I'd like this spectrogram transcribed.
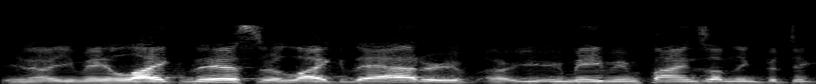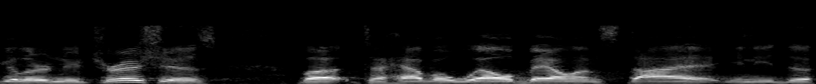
You know, you may like this or like that, or, or you may even find something particular nutritious, but to have a well balanced diet, you need to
